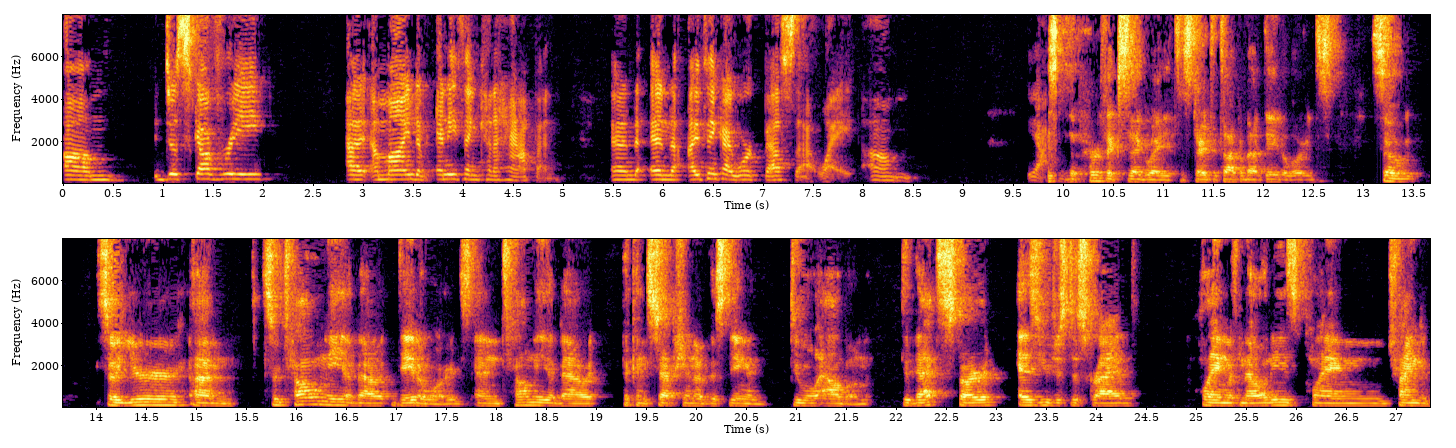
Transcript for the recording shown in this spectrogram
um, discovery, a, a, mind of anything can happen. And, and I think I work best that way. Um, yeah. This is the perfect segue to start to talk about data lords. So, so you're, um, so tell me about data lords and tell me about the conception of this being a dual album. Did that start as you just described playing with melodies, playing, trying to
